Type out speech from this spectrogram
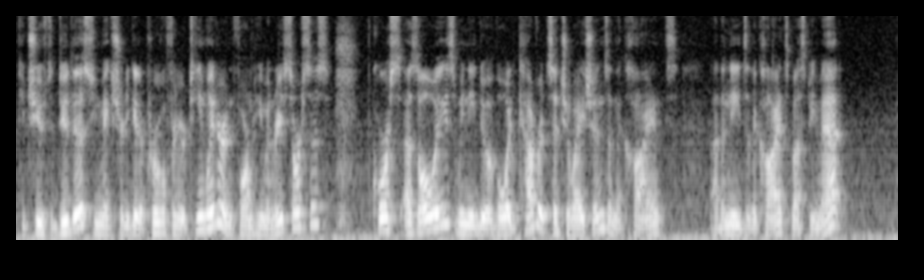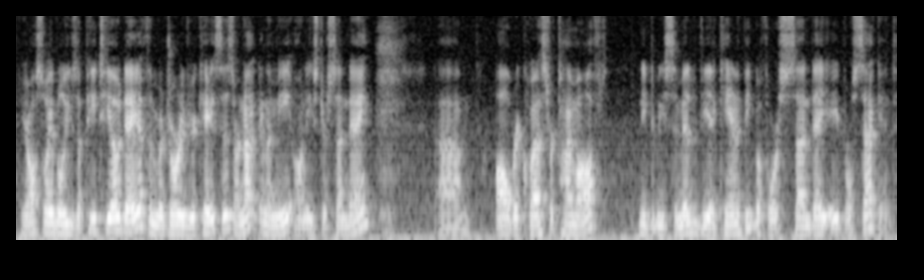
If you choose to do this, you make sure to get approval from your team leader and form human resources. Of course, as always, we need to avoid coverage situations, and the clients, uh, the needs of the clients must be met. You're also able to use a PTO day if the majority of your cases are not going to meet on Easter Sunday. Um, all requests for time off need to be submitted via Canopy before Sunday, April 2nd.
